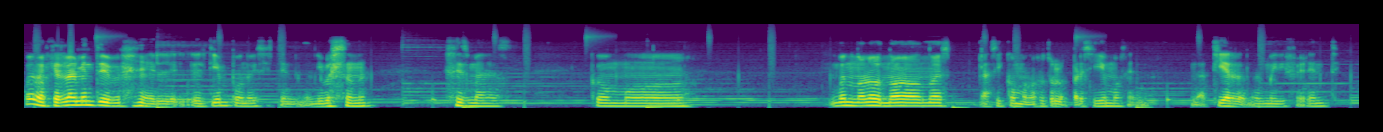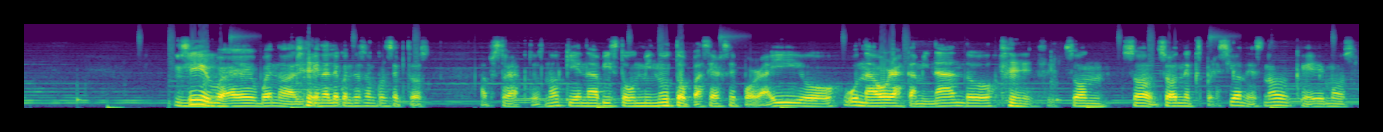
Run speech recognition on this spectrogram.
Bueno, generalmente el, el tiempo no existe en el universo, ¿no? Es más como... Bueno, no, lo, no, no es así como nosotros lo percibimos en la Tierra, no es muy diferente. Sí, bueno, al final de cuentas son conceptos abstractos, ¿no? ¿Quién ha visto un minuto pasearse por ahí o una hora caminando? son, son, son expresiones, ¿no? Que hemos,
